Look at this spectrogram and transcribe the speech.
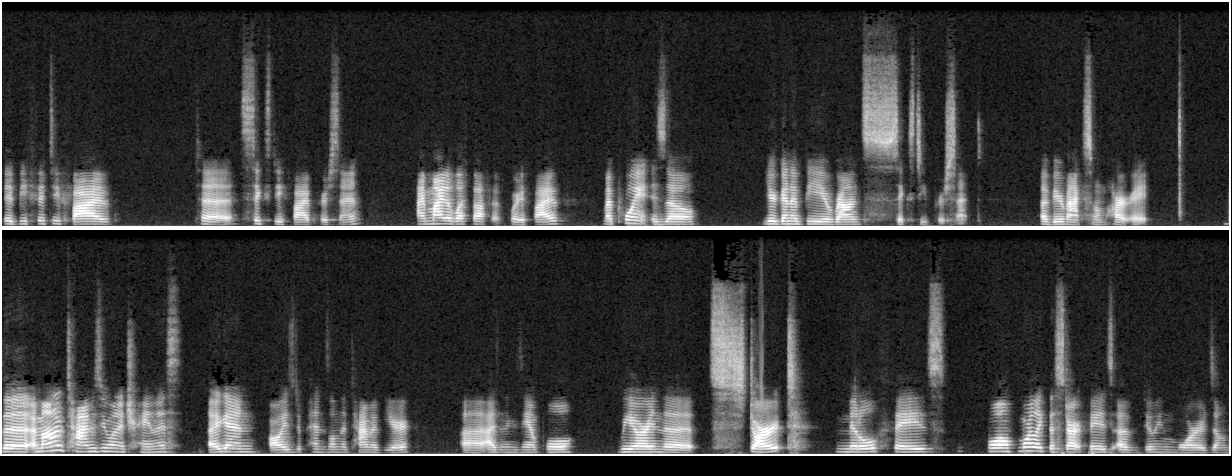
it'd be 55 to 65%. I might have left off at 45. My point is though, you're going to be around 60% of your maximum heart rate. The amount of times you want to train this, again, always depends on the time of year. Uh, as an example, we are in the start middle phase, well, more like the start phase of doing more zone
